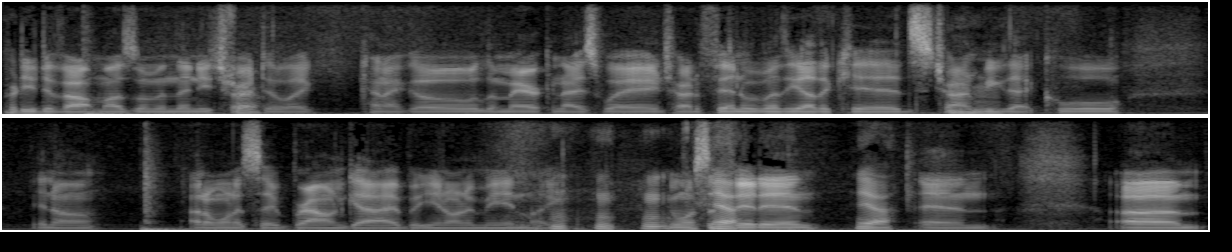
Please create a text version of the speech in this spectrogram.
pretty devout Muslim, and then he tried Sure. to like kind of go the Americanized way, try to fit in with the other kids, try and be that cool, you know. I don't want to say brown guy, but you know what I mean. Like he wants to Yeah. fit in Yeah. and um,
